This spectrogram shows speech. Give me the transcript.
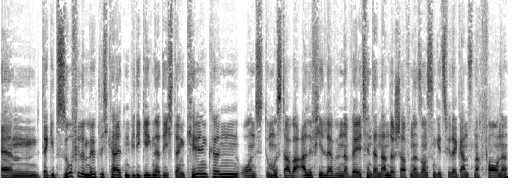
Ähm, da gibt's so viele Möglichkeiten, wie die Gegner dich dann killen können. Und du musst aber alle vier Level in der Welt hintereinander schaffen. Ansonsten geht's wieder ganz nach vorne.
